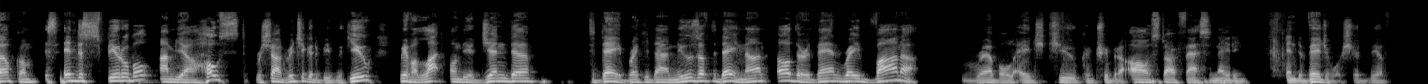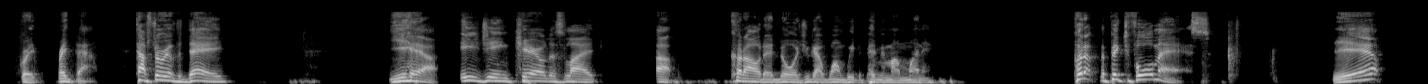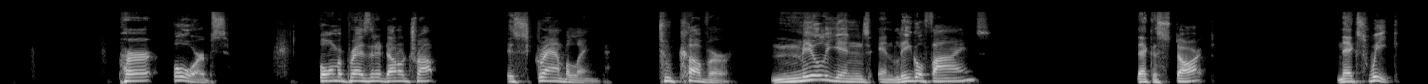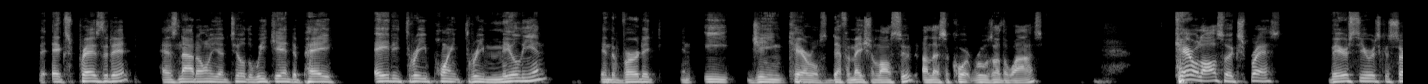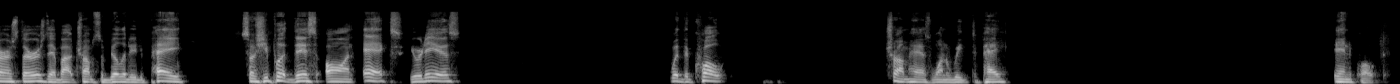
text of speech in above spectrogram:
welcome. It's indisputable. I'm your host, Rashad Richey, good to be with you. We have a lot on the agenda today, breaking down news of the day, none other than Rayyvana, Rebel HQ contributor, all star, fascinating individual. Should be a great breakdown. Top story of the day. Yeah, E. Jean Carroll is like, uh, cut all that noise. You got one week to pay me my money. Put up the picture full mass. Yep. Per Forbes, former President Donald Trump is scrambling to cover millions in legal fines that could start next week. The ex-president has not only until the weekend to pay 83.3 million in the verdict in E. Jean Carroll's defamation lawsuit, unless a court rules otherwise. Carroll also expressed very serious concerns Thursday about Trump's ability to pay. So she put this on X. Here it is with the quote Trump has one week to pay. End quote.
